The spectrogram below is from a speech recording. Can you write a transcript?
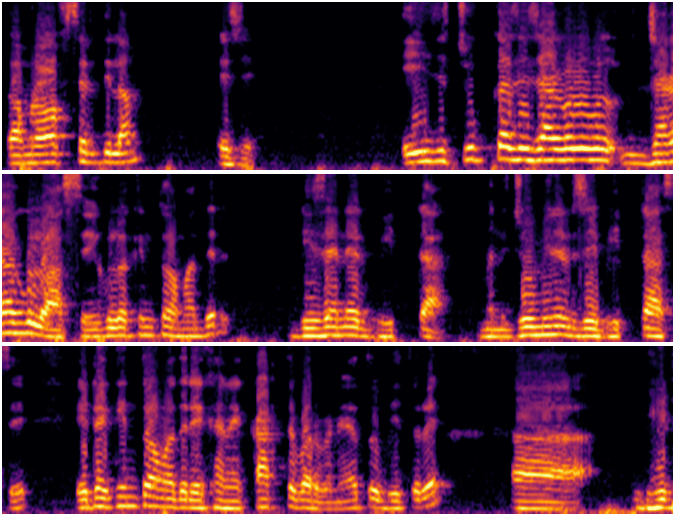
তো আমরা অফসেট দিলাম, এই যে। এই যে চুপকা যে জায়গাগুলো জায়গাগুলো আছে, এগুলো কিন্তু আমাদের ডিজাইনের ভিতটা মানে জমিনের যে ভিতটা আছে, এটা কিন্তু আমাদের এখানে কাটতে পারবে না, এত ভিতরে ভিট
